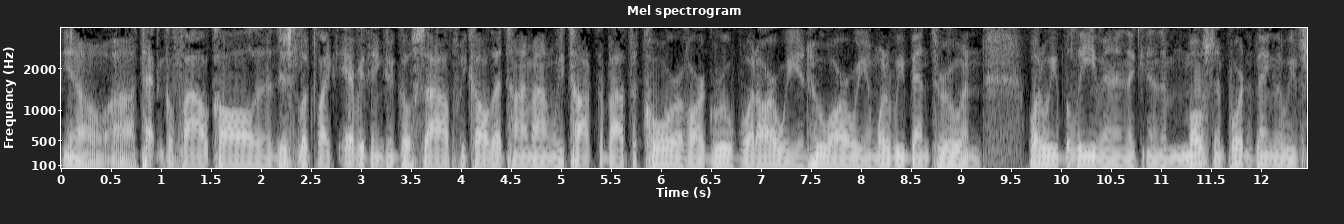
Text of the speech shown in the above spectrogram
you know, uh, technical foul call, and it just looked like everything could go south. We called that timeout, and we talked about the core of our group. What are we, and who are we, and what have we been through, and what do we believe in? And the, and the most important thing that we've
